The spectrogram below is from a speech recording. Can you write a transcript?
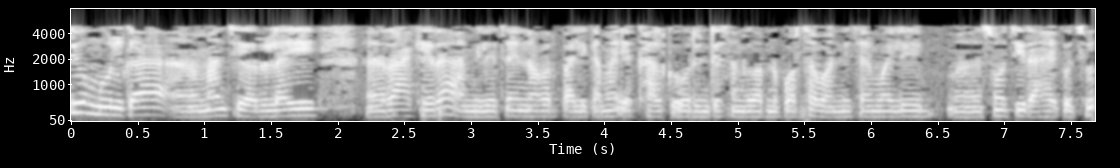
त्यो मूलका मान्छेहरूलाई राखेर हामीले चाहिँ नगरपालिकामा एक खालको ओरिएन्टेसन गर्नुपर्छ भन्ने चाहिँ मैले सोचिराखेको छु।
